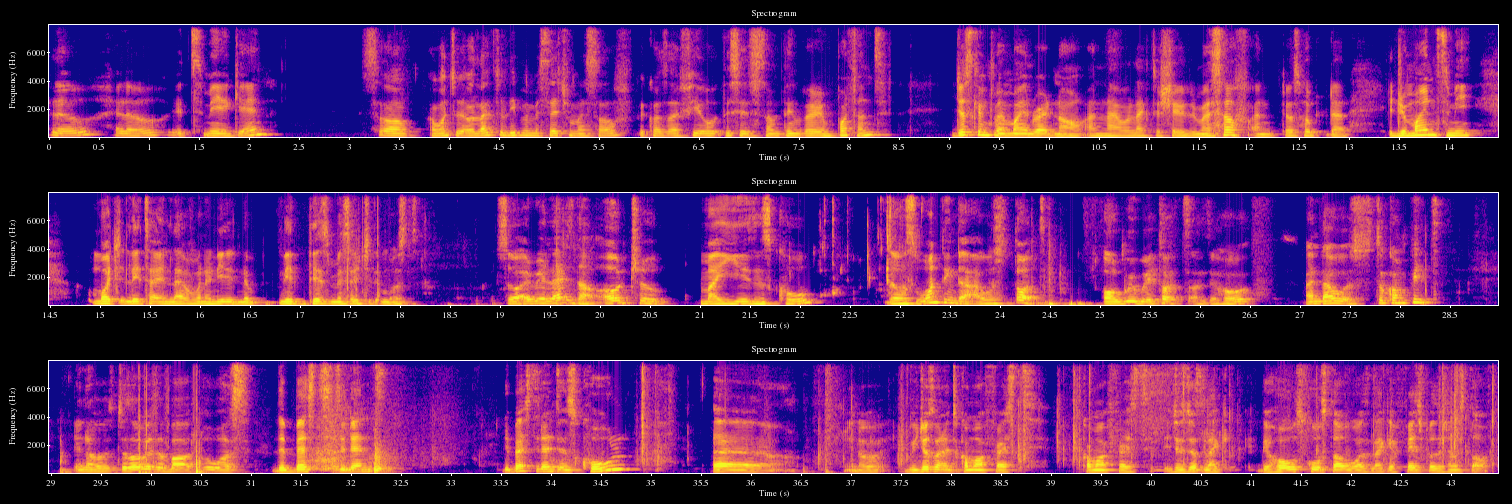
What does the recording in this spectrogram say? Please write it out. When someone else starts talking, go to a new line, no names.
Hello, hello, it's me again. So I want to I would like to leave a message for myself because I feel this is something very important. It just came to my mind right now and I would like to share it with myself and just hope that it reminds me much later in life when I need need this message the most. So I realized that all through my years in school, there was one thing that I was taught, or we were taught as a whole, and that was to compete. You know, it was always about who was the best student, the best student in school. Uh, you know, we just wanted to come out first, come out first. It was just like the whole school stuff was like a first position stuff.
